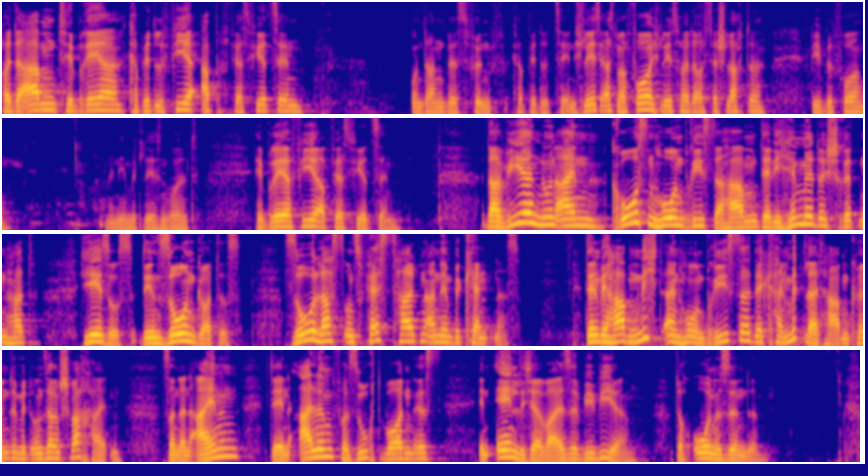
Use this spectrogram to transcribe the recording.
Heute Abend Hebräer Kapitel 4 ab Vers 14 und dann bis 5 Kapitel 10. Ich lese erstmal vor, ich lese heute aus der Schlachterbibel vor, wenn ihr mitlesen wollt. Hebräer 4 ab Vers 14. Da wir nun einen großen hohen Priester haben, der die Himmel durchschritten hat, Jesus, den Sohn Gottes, so lasst uns festhalten an dem Bekenntnis. Denn wir haben nicht einen hohen Priester, der kein Mitleid haben könnte mit unseren Schwachheiten, sondern einen, der in allem versucht worden ist, in ähnlicher Weise wie wir, doch ohne Sünde.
